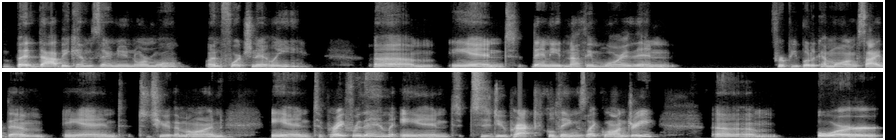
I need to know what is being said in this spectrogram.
but that becomes their new normal, unfortunately. Um, and they need nothing more than for people to come alongside them and to cheer them on and to pray for them and to do practical things like laundry um, or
